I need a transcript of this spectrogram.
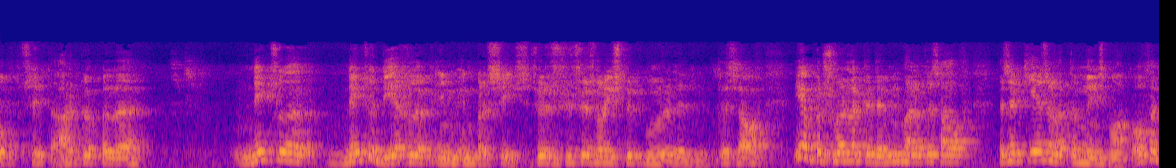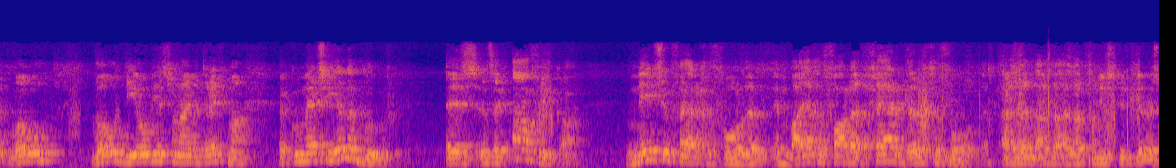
opset, hardloop hulle net so net so deeglik en en presies soos soos soos wat die stoetboere dit doen. Dit is half nie 'n persoonlike ding nie, maar dit is half dis 'n keuse wat 'n mens maak of ek wil wil deel wees van daai bedryf, maar 'n kommersiële boer is in Suid-Afrika net so ver gevorder in baie gevalle verder gevorder as wat as as wat van die stoetler is.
